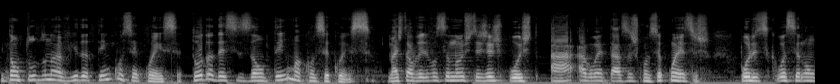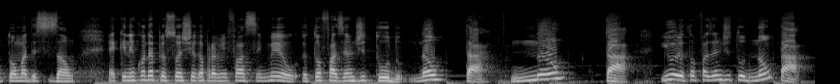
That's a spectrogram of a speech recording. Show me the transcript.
Então tudo na vida tem consequência. Toda decisão tem uma consequência. Mas talvez você não esteja disposto a aguentar essas consequências. Por isso que você não toma decisão. É que nem quando a pessoa chega para mim e fala assim: "Meu, eu tô fazendo de tudo". Não tá. Não tá. Yuri, eu tô fazendo de tudo. Não tá.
